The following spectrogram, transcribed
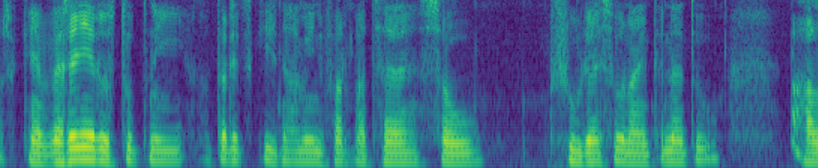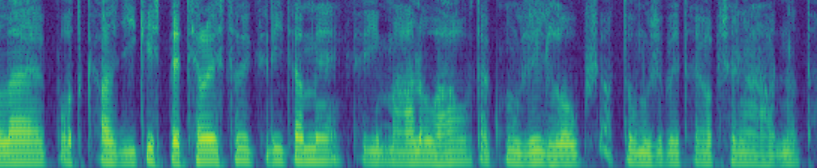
řekněme, veřejně dostupný, notoricky známé informace jsou všude, jsou na internetu, ale podcast díky specialistovi, který tam je, který má know-how, tak může jít hloubš a to může být jeho předná hodnota.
